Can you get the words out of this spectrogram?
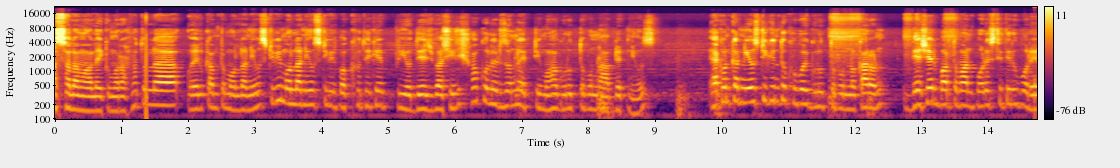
আসসালামু আলাইকুম রহমতুল্লাহ। Welcome to Molla news TV. Molla news টিভির পক্ষ থেকে প্রিয় দেশবাসীর সকলের জন্য একটি মহা গুরুত্বপূর্ণ আপডেট নিউজ। এখনকার নিউজটি কিন্তু খুবই গুরুত্বপূর্ণ কারণ দেশের বর্তমান পরিস্থিতির উপরে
